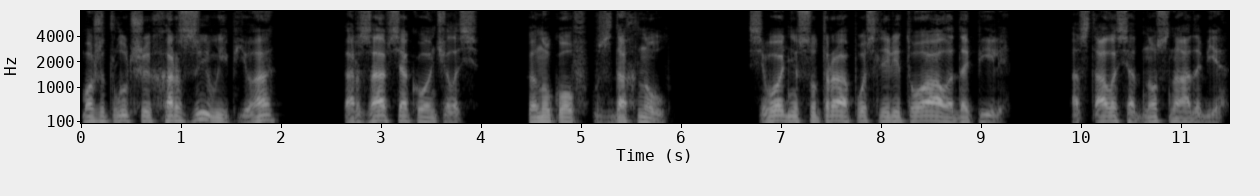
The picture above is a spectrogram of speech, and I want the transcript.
«Может, лучше харзы выпью, а? Харза вся кончилась». Конуков вздохнул. Сегодня с утра после ритуала допили. Осталось одно снадобье.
